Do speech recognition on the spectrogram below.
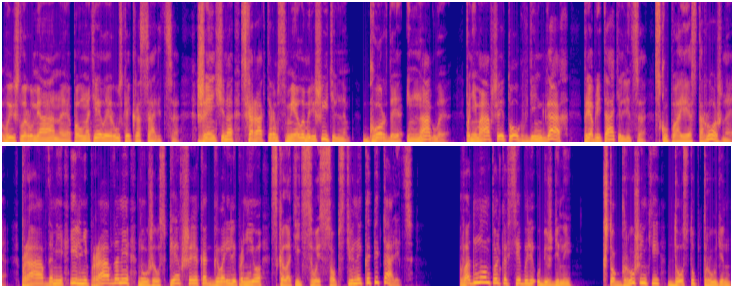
вышла румяная, полнотелая русская красавица, женщина с характером смелым и решительным, гордая и наглая, понимавшая толк в деньгах, приобретательница, скупая и осторожная, правдами или неправдами, но уже успевшая, как говорили про нее, сколотить свой собственный капиталец. В одном только все были убеждены, что к Грушеньке доступ труден,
